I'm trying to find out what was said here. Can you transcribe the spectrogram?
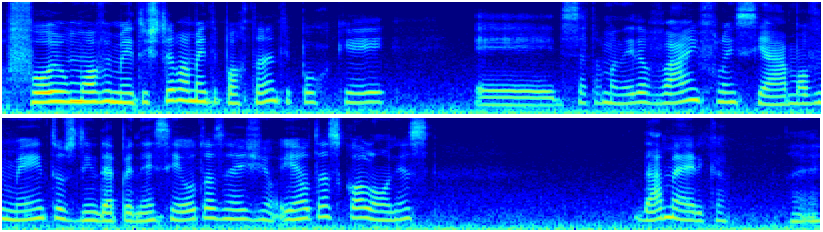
foi um movimento extremamente importante porque, é, de certa maneira, vai influenciar movimentos de independência em outras regiões, em outras colônias da América. Né?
